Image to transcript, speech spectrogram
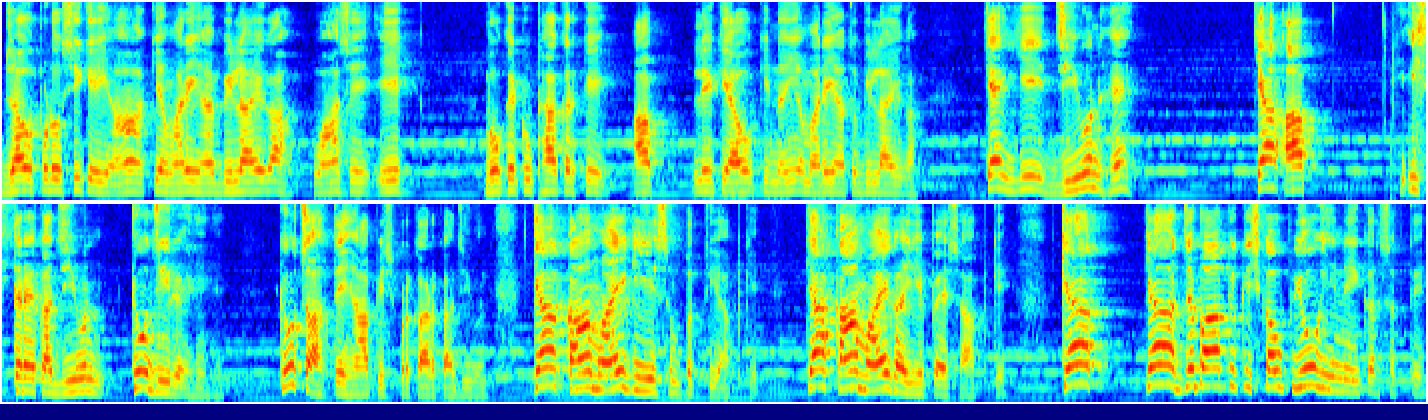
जाओ पड़ोसी के यहाँ कि हमारे यहाँ बिल आएगा, वहाँ से एक बॉकेट उठा करके आप लेके आओ कि नहीं, हमारे यहाँ तो बिल आएगा। क्या ये जीवन है? क्या आप इस तरह का जीवन क्यों जी रहे हैं? क्यों चाहते हैं आप इस प्रकार का जीवन? क्या काम आएगी ये संपत्ति आपके? क्या काम आएगा ये पैसा आपके? क्या क्या जब आप इसका उपयोग ही नहीं कर सकते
